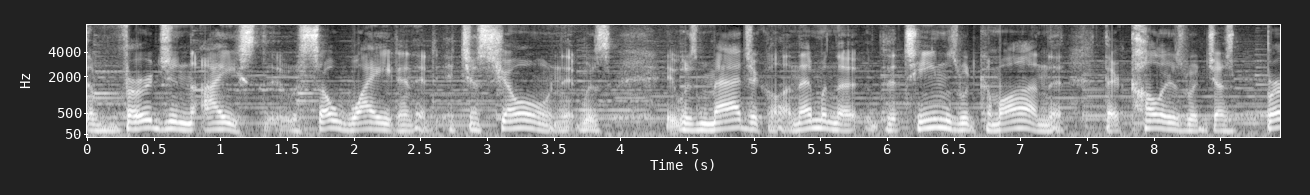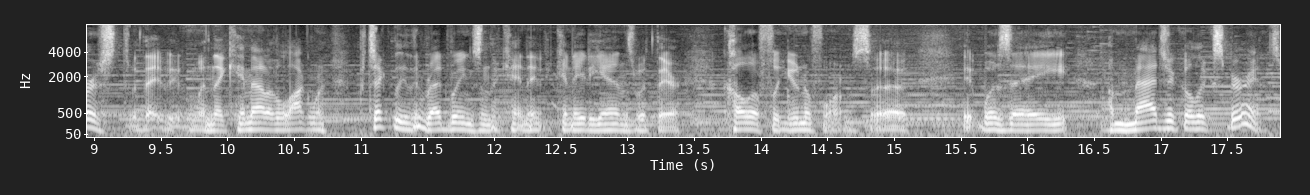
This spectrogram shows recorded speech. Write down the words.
the virgin ice. It was so white and it, it just shone. It was it was magical. And then when the, the teams would come on, the, their colors would just burst they, when they came out of the locker room, particularly the Red Wings and the Can- Canadiens with their colorful uniforms. Uh, it was a, a magical experience.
